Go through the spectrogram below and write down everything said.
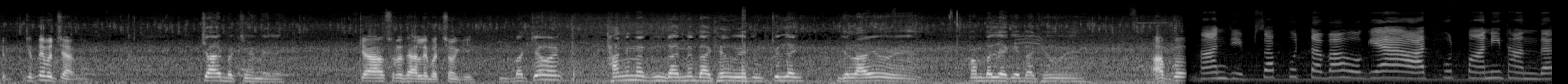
کت- کتنے بچے آپ کے؟ چار بچے ہیں میرے۔ کیا صورت حال ہے بچوں کی؟ بچے ٹھنڈ میں گھر میں بیٹھے ہوئے ہیں چولہے جلائے ہوئے ہیں کمبل لے کے بیٹھے ہوئے ہیں آپ کو ہاں جی سب کچھ تباہ ہو گیا ہے آٹھ فٹ پانی تھا اندر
